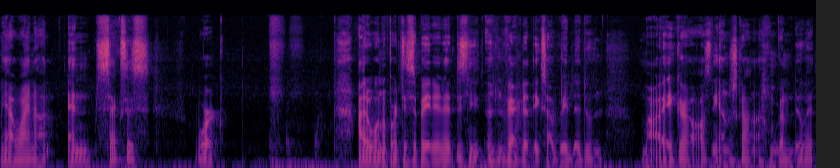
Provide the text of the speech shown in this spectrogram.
yeah, why not? En sex is work. I don't want to participate in it. Het is niet een werk dat ik zou willen doen. Maar hey girl, als het niet anders kan, I'm gonna do it.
